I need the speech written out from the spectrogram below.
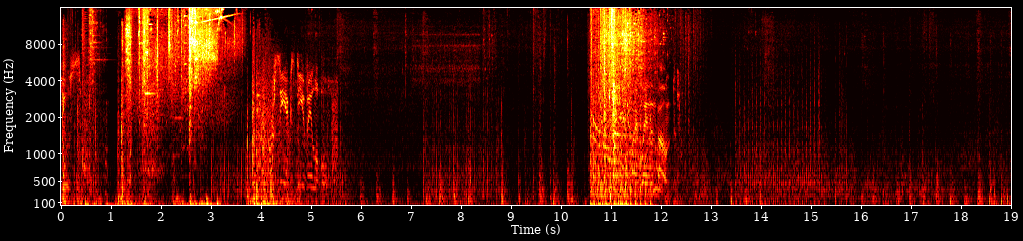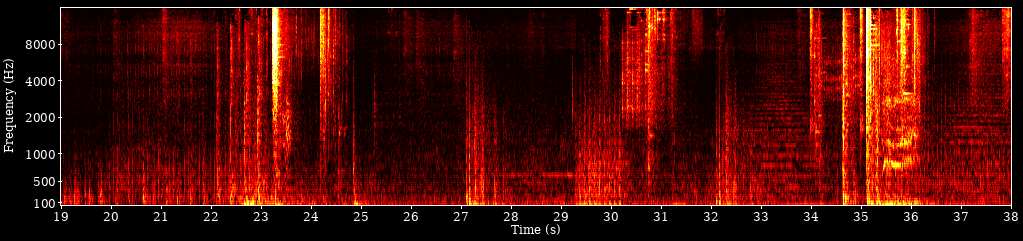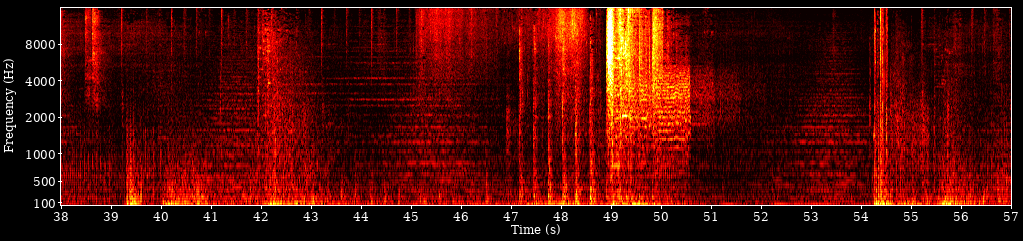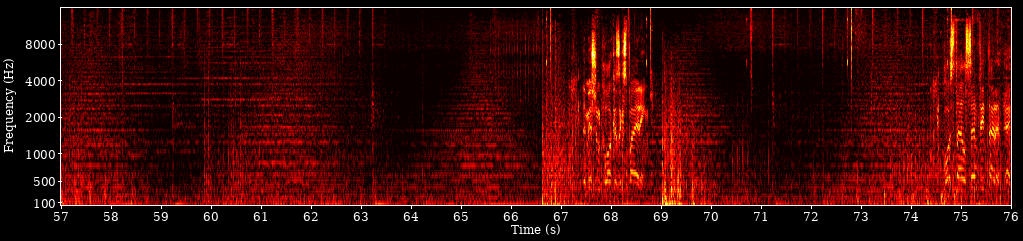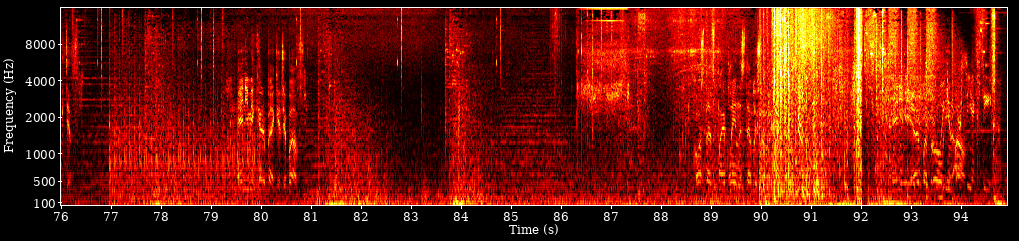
use. RCXD available. Spy plane inbound. The mission clock is expiring. Hostile sentry turret active. Enemy care package above. Hostile spy plane established. Enemy air patrol inbound. RCXD.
